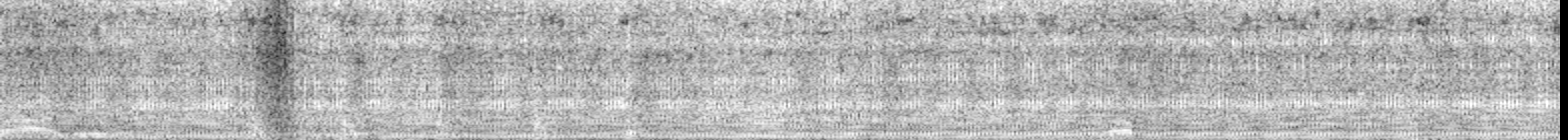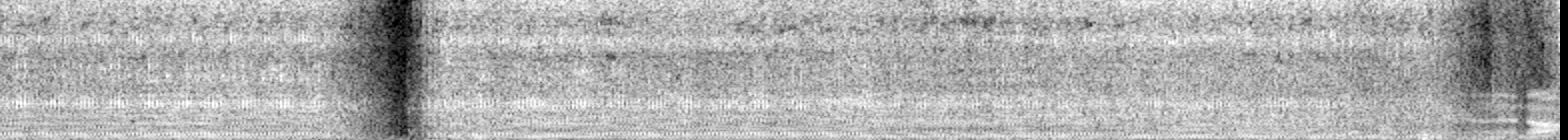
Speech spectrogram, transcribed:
มาอยู่ครับ เตรียมมาเออเนาะ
